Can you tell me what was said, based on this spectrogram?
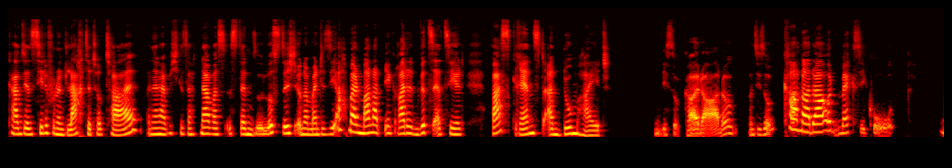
kam sie ans Telefon und lachte total. Und dann habe ich gesagt, na, was ist denn so lustig? Und dann meinte sie, ach, mein Mann hat mir gerade einen Witz erzählt. Was grenzt an Dummheit? Und ich so, keine Ahnung. Und sie so, Kanada und Mexiko.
